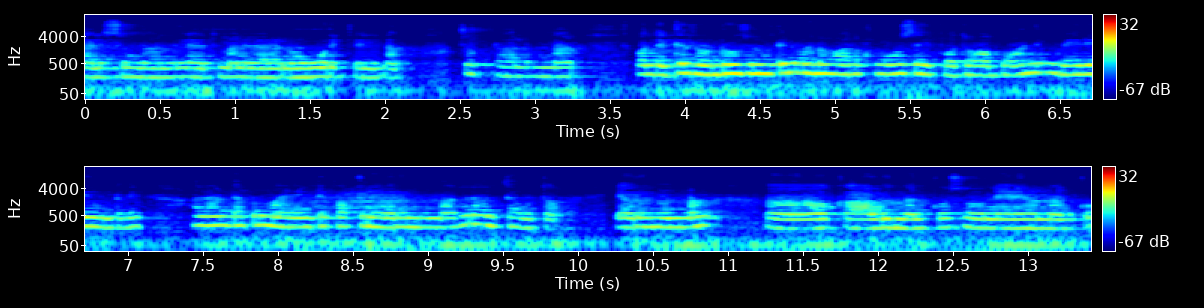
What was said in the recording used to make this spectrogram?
కలిసి ఉన్నాను లేకపోతే మనం ఎవరైనా ఊరికి వెళ్ళినా చుట్టాలు ఉన్నా వాళ్ళ దగ్గర రెండు రోజులు ఉంటేనే మనం వాళ్ళు క్లోజ్ అయిపోతాం. ఆ బాండింగ్ వేరే ఉంటుంది. అలాంటప్పుడు మన ఇంటి పక్కన ఎవరైనా ఉన్నా కానీ అంతే అవుతాం. ఎవరైనా ఉన్నా ఒక ఆవిడ ఉందనుకో సో నేనే ఉన్నానుకో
